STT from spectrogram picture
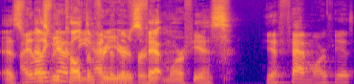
As, I as like we called the him for the years, first- Fat Morpheus. Yeah, Fat Morpheus.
